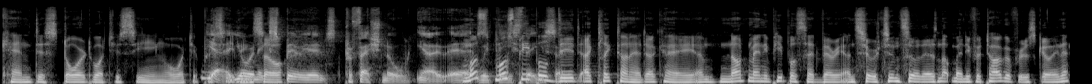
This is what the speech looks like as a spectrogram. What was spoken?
can distort what you're seeing or what you're perceiving. Yeah, you're an so, experienced professional. You know, uh, most most people things, so. did. I clicked on it. Okay, and not many people said very uncertain, so there's not many photographers going there.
